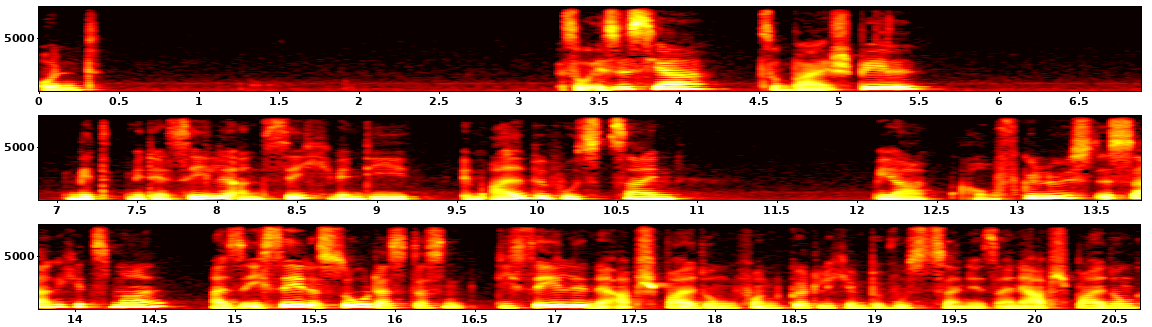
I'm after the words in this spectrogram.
Und so ist es ja zum Beispiel mit, mit der Seele an sich, wenn die im Allbewusstsein ja aufgelöst ist, sage ich jetzt mal. Also ich sehe das so, dass, dass die Seele eine Abspaltung von göttlichem Bewusstsein ist, eine Abspaltung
